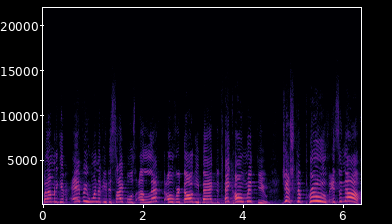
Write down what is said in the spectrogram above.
but I'm going to give every one of you disciples a leftover doggy bag to take home with you, just to prove it's enough.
